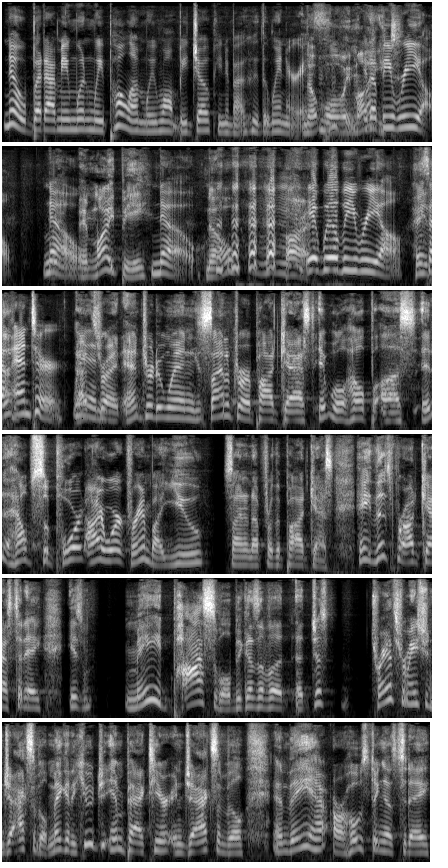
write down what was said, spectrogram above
No, but I mean, when we pull them, we won't be joking about who the winner is. No, well, we might. It'll be real. No. It might be. No. No? Right. It will be real. Hey, so that- enter. Win. That's right. Enter to win. Sign up to our podcast. It will help us. It helps support I Work for Him by you signing up for the podcast. Hey, this broadcast today is made possible because of a, a just Transformation Jacksonville making a huge impact here in Jacksonville, and they are hosting us today.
